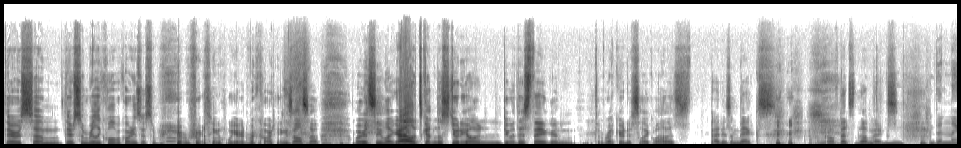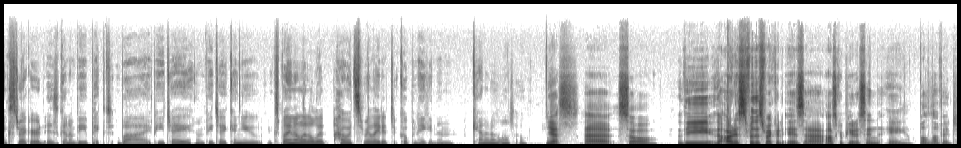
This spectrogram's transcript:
there's some there's some really cool recordings. There's some really weird recordings also, where it seemed like, yeah, let's get in the studio and do this thing, and the record is like, well, that's that is a mix. I don't know if that's the mix. Mhm. the next record is gonna be picked by PJ. And PJ, can you explain a little bit how it's related to Copenhagen and Canada also? Yes. Uh, so the the artist for this record is uh, Oscar Peterson, a beloved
